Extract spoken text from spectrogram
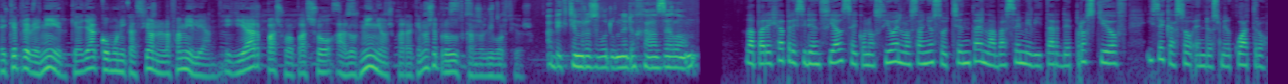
Hay que prevenir que haya comunicación en la familia y guiar paso a paso a los niños para que no se produzcan los divorcios. La pareja presidencial se conoció en los años 80 en la base militar de Prostiov y se casó en 2004.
